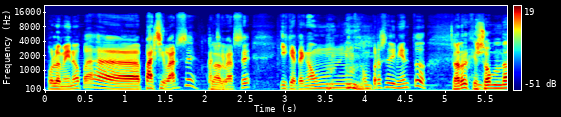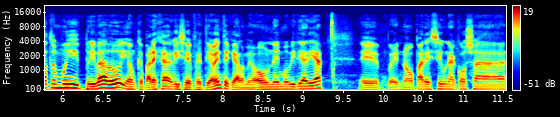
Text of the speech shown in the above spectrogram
por lo menos para archivarse, para Claro. archivarse y que tenga un, un procedimiento. Claro, es que Y- son datos muy privados y aunque parezca, dice efectivamente, que a lo mejor una inmobiliaria eh, pues no parece una cosa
